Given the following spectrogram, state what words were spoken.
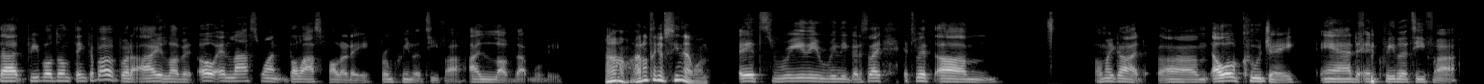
that people don't think about, but I love it. Oh, and last one, The Last Holiday from Queen Latifah. I love that movie. Oh, I don't think I've seen that one. It's really really good. It's like it's with um, oh my god, um, LL Cool J and and Queen Latifah.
